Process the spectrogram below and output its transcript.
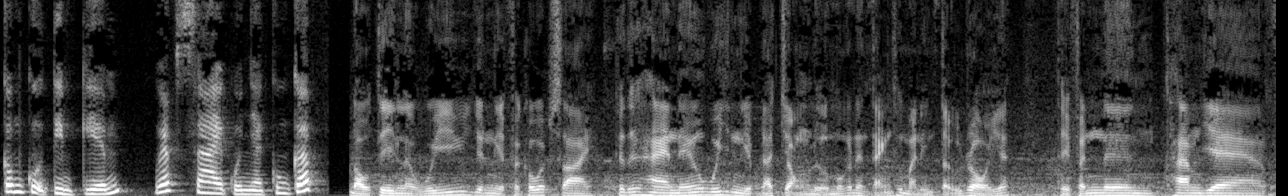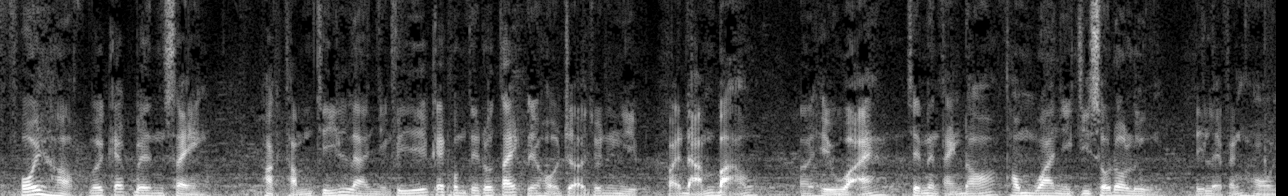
công cụ tìm kiếm, website của nhà cung cấp. Đầu tiên là quý doanh nghiệp phải có website. Cái thứ hai nếu quý doanh nghiệp đã chọn lựa một cái nền tảng thương mại điện tử rồi á thì phải nên tham gia phối hợp với các bên sàn hoặc thậm chí là những phía các công ty đối tác để hỗ trợ cho doanh nghiệp phải đảm bảo ờ, hiệu quả trên nền tảng đó thông qua những chỉ số đo lường tỷ lệ phản hồi.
